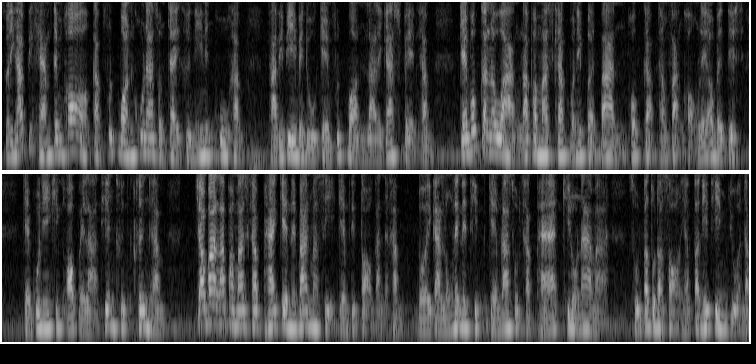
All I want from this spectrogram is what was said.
สวัสดีครับ พี่แขมเต็มข้อกับฟุตบอลคู่น่าสนใจคืนนี้หนึ่งคู่ครับ พาพี่ ๆ ไปดูเกมฟุตบอลลาลิกาสเปนครับ เกมพบกันระหว่างลาพามัสครับ วันนี้เปิดบ้านพบกับทางฝั่งของเลอเบติสเกมคู่นี้คิกออฟเวลาเที่ยงคืนครึ่งครับ เจ้าบ้านลาพามัสครับ แพ้เกมในบ้านมา 4 เกมติดต่อกันนะครับ โดยการลงเล่นในถิ่นเกมล่าสุดครับแพ้คิโรนามา0ประตูต่อ2ครับตอนนี้ทีมอยู่อันดั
